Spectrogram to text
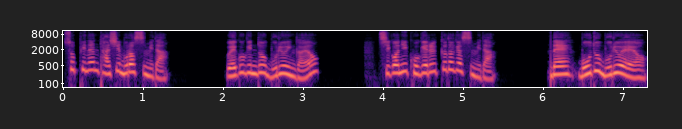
소피는 다시 물었습니다. 외국인도 무료인가요? 직원이 고개를 끄덕였습니다. 네, 모두 무료예요.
